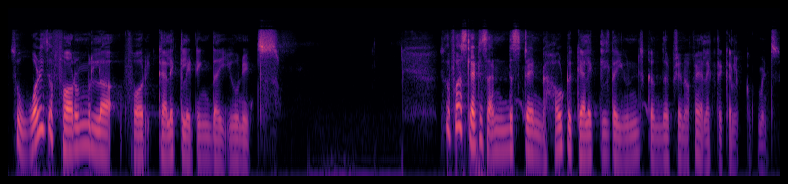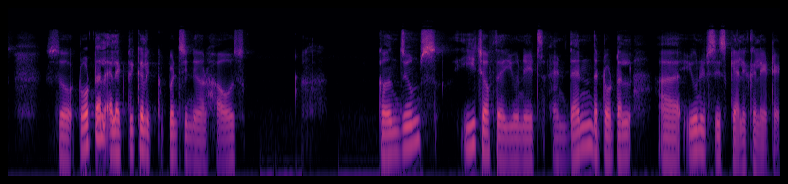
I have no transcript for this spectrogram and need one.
so what is the formula for calculating the units So first let us understand how to calculate the unit consumption of electrical equipments. So total electrical equipments in your house consumes each of the units and then the total uh, units is calculated.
